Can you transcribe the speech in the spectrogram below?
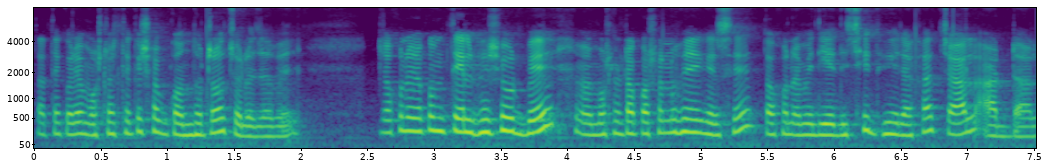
তাতে করে মশলা থেকে সব গন্ধটাও চলে যাবে। যখন এরকম তেল ভেসে উঠবে, আমার মশলাটা কষানো হয়ে গেছে, তখন আমি দিয়ে দিচ্ছি ধুয়ে রাখা চাল আর ডাল।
